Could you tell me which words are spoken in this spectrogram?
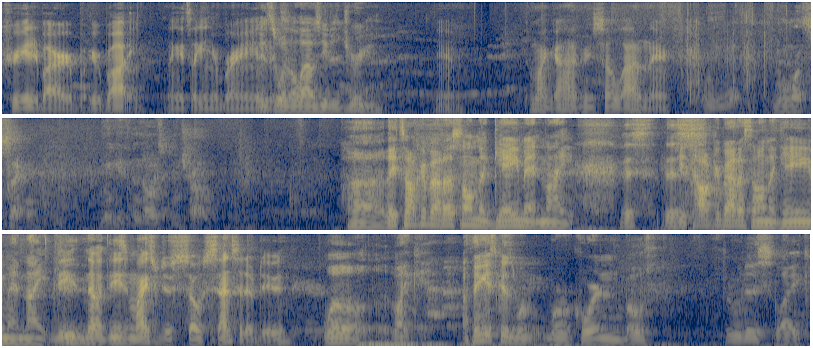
created by our, your body. Like it's like in your brain. It's what allows you to dream. Yeah. Oh my god, it's being so loud in there. Give one second. Let me get the noise control. Uh, they talk about us on the game at night. This this. They talk about us on the game at night. These, no, these mics are just so sensitive, dude. Well, like I think it's because we're we're recording both through this like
